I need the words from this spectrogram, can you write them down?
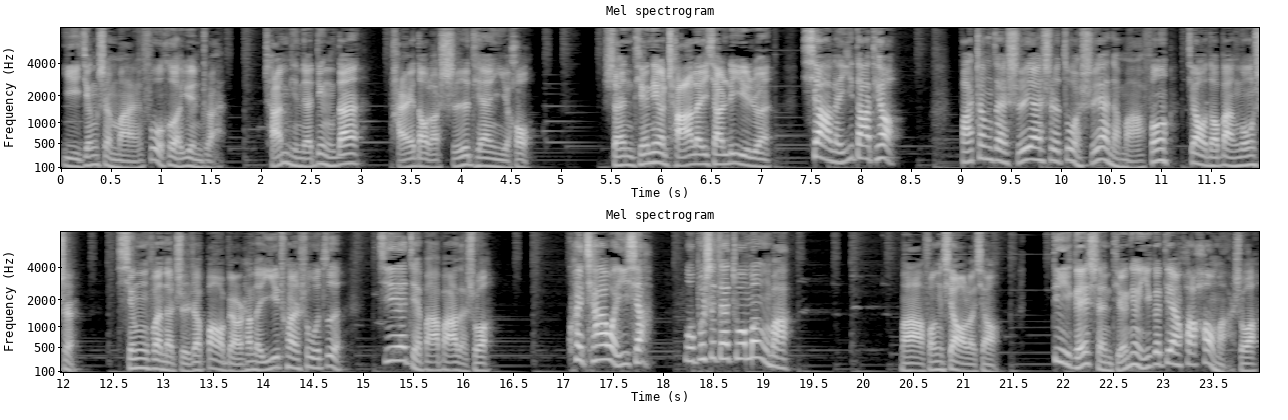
已经是满负荷运转，产品的订单排到了十天以后。沈婷婷查了一下利润，吓了一大跳，把正在实验室做实验的马蜂叫到办公室，兴奋地指着报表上的一串数字，结结巴巴地说：“快掐我一下，我不是在做梦吧？”马峰笑了笑，递给沈婷婷一个电话号码，说：“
